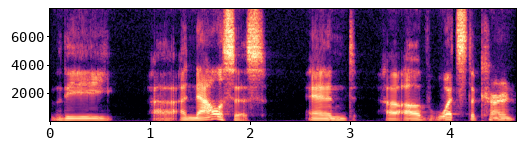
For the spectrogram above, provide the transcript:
the uh, analysis and uh, of what's the current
